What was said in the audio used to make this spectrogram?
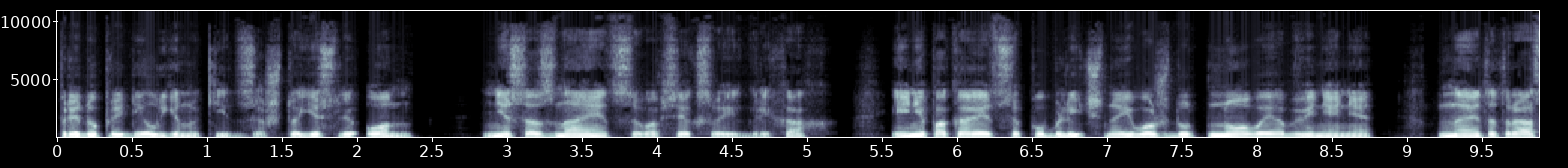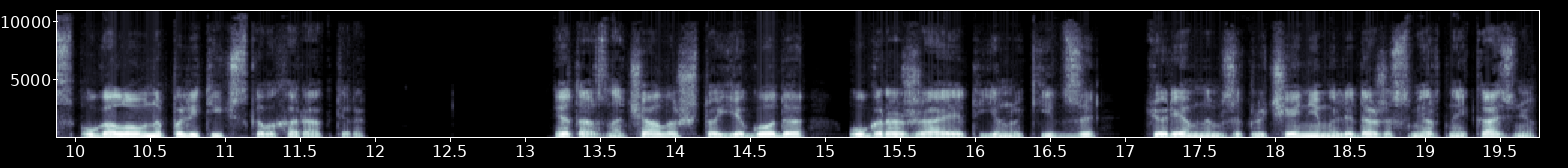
предупредил Янукидзе, что если он не сознается во всех своих грехах и не покается публично, его ждут новые обвинения, на этот раз уголовно-политического характера. Это означало, что Егода угрожает Янукидзе тюремным заключением или даже смертной казнью,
